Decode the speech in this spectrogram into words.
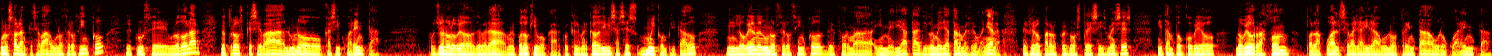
Unos hablan que se va a 1,05 el cruce euro-dólar y otros que se va al 1 casi 40 pues yo no lo veo de verdad, me puedo equivocar, porque el mercado de divisas es muy complicado, ni lo veo en el 1.05 de forma inmediata, digo inmediata no me refiero mañana, me refiero para los próximos tres, seis meses, ni tampoco veo, no veo razón por la cual se vaya a ir a 1.30, a 1.40.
